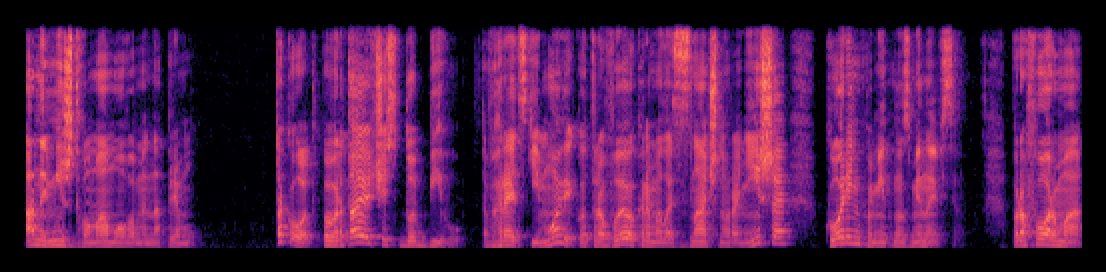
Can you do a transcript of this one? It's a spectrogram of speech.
а не між двома мовами напряму. Так от, повертаючись до бігу, в грецькій мові, котра виокремилась значно раніше, корінь помітно змінився. Проформа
